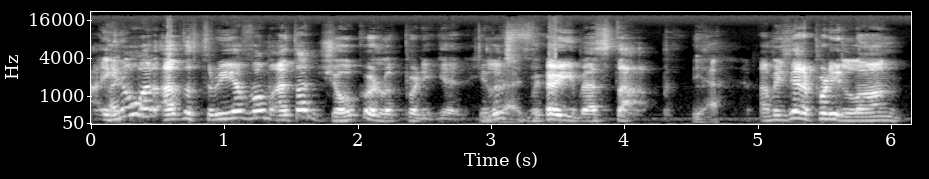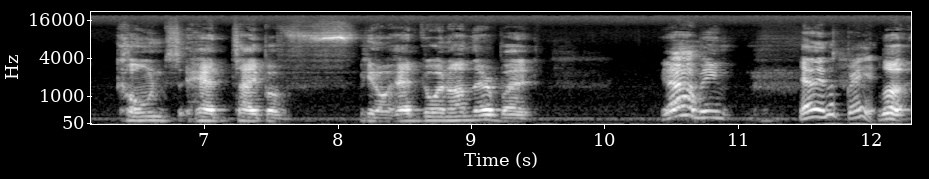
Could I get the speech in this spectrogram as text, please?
Uh, You know what? Of the three of them, I thought Joker looked pretty good. He He looks does. very messed up. Yeah. I mean, he's got a pretty long cone head type of, you know, head going on there. But yeah, I mean, Yeah, they look great. look,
